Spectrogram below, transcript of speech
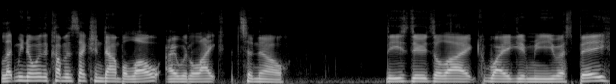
Let me know in the comment section down below. I would like to know. These dudes are like, why are you giving me USB?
